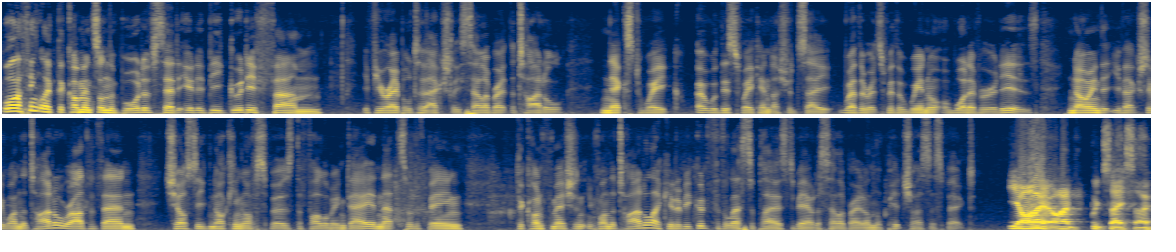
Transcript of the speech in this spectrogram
Well, I think like the comments on the board have said, it'd be good if um, if you're able to actually celebrate the title next week, or uh, this weekend, I should say, whether it's with a win or, or, whatever it is, knowing that you've actually won the title rather than Chelsea knocking off Spurs the following day and that sort of being the confirmation that you've won the title. Like, it would be good for the Leicester players to be able to celebrate on the pitch, I suspect. Yeah, I, I would say so.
